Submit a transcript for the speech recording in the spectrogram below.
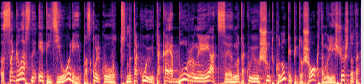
э, согласно этой теории, поскольку вот на такую, такая бурная реакция на такую шутку, ну ты петушок там или еще что-то,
